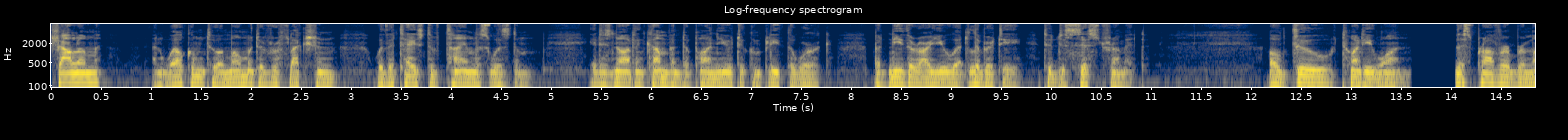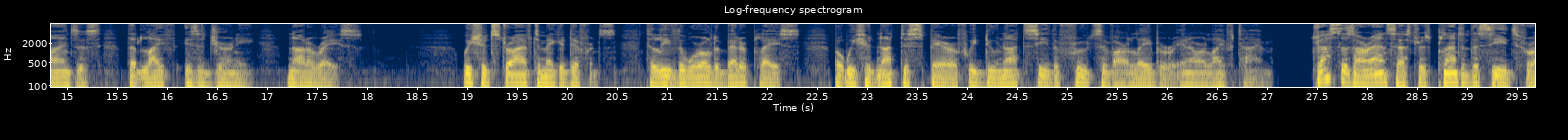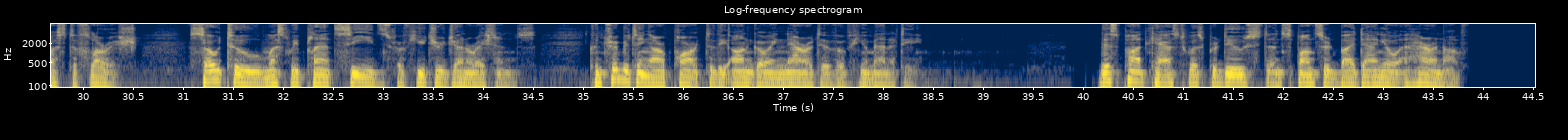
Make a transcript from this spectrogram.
Shalom, and welcome to a moment of reflection with a taste of timeless wisdom. It is not incumbent upon you to complete the work, but neither are you at liberty to desist from it. O 2:21. This proverb reminds us that life is a journey, not a race. We should strive to make a difference, to leave the world a better place, but we should not despair if we do not see the fruits of our labor in our lifetime. Just as our ancestors planted the seeds for us to flourish, so too must we plant seeds for future generations, contributing our part to the ongoing narrative of humanity. This podcast was produced and sponsored by Daniel Aharonoff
